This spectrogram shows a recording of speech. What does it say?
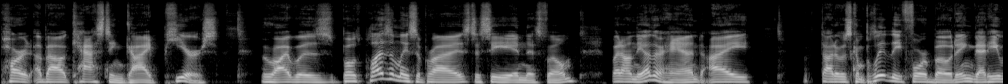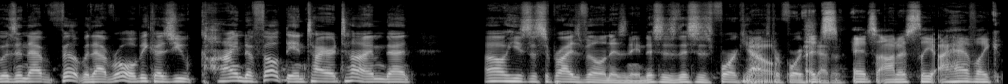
part about casting Guy Pearce, who I was both pleasantly surprised to see in this film, but on the other hand, I thought it was completely foreboding that he was in that film with that role because you kind of felt the entire time that oh he's the surprise villain isn't he this is this is forecast or foreshadow It's it's honestly I have like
